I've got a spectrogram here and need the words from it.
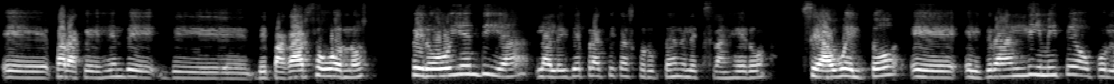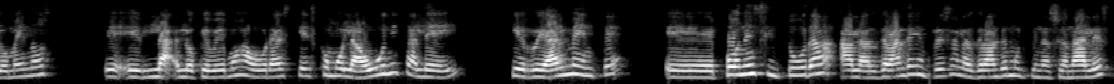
eh, para que dejen de, de, de, pagar sobornos. Pero hoy en día la ley de prácticas corruptas en el extranjero se ha vuelto eh, el gran límite o por lo menos eh, la, lo que vemos ahora es que es como la única ley que realmente eh, pone en cintura a las grandes empresas, a las grandes multinacionales,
